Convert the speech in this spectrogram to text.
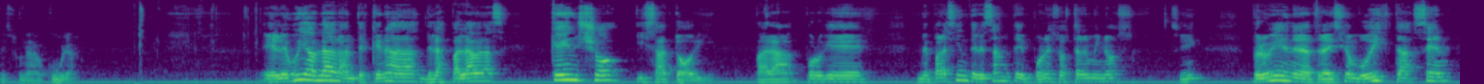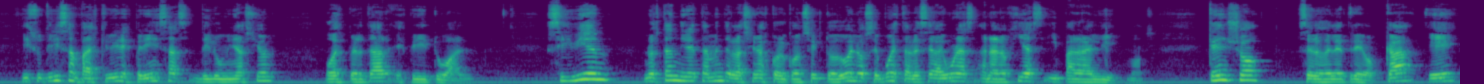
Es una locura. Eh, les voy a hablar antes que nada de las palabras Kensho y Satori. Para, porque me parecía interesante poner estos términos. ¿sí? Provienen de la tradición budista Zen y se utilizan para describir experiencias de iluminación o despertar espiritual. Si bien no están directamente relacionadas con el concepto de duelo, se puede establecer algunas analogías y paralelismos. Kensho se los deletreo K-E-N-S-H-O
